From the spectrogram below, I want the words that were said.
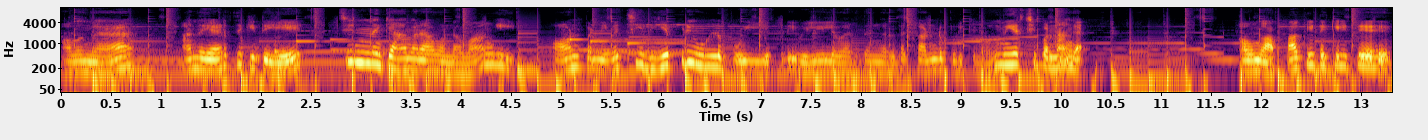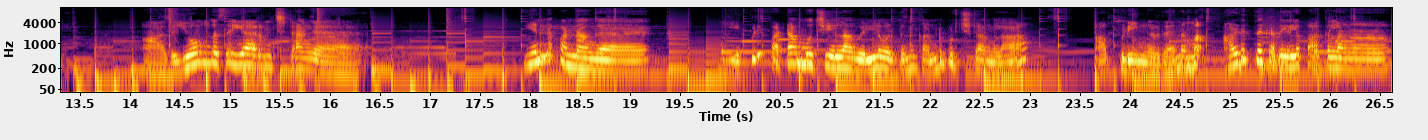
அவங்க அந்த இடத்துக்கிட்டேயே சின்ன கேமரா ஒன்றை வாங்கி ஆன் பண்ணி வச்சு இது எப்படி உள்ளே போய் எப்படி வெளியில் வருதுங்கிறத கண்டுபிடிக்கணும்னு முயற்சி பண்ணாங்க. அவங்க அப்பா கிட்ட கேட்டு அதையும் அவங்க செய்ய ஆரம்பிச்சிட்டாங்க. என்ன பண்ணாங்க? எப்படி பட்டாம்பூச்சி எல்லாம் வெளில வருதுன்னு கண்டுபிடிச்சிட்டாங்களா? அப்படிங்கிறத நம்ம அடுத்த கதையில பார்க்கலாம்.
